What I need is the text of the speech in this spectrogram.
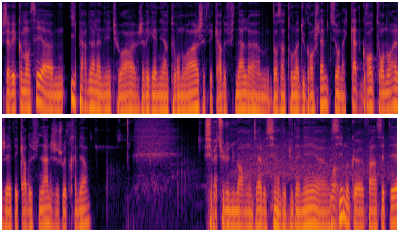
j'avais commencé euh, hyper bien l'année, tu vois. J'avais gagné un tournoi, j'ai fait quart de finale euh, dans un tournoi du Grand Chelem. Tu sais, on a quatre grands tournois, j'avais fait quart de finale, je jouais très bien. J'ai battu le numéro mondial aussi en début d'année euh, wow. aussi, donc enfin c'était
